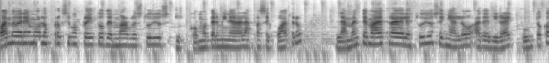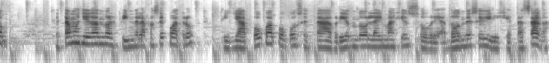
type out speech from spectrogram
¿Cuándo veremos los próximos proyectos de Marvel Studios y cómo terminará la fase 4? La mente maestra del estudio señaló a TheDirect.com. Estamos llegando al fin de la fase 4 y ya poco a poco se está abriendo la imagen sobre a dónde se dirige esta saga.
